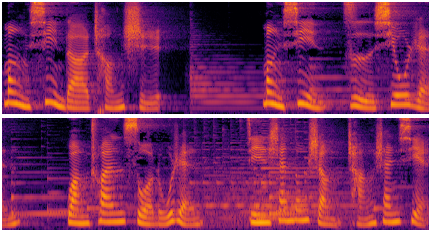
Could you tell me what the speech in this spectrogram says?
孟信的诚实。孟信字修仁，广川索庐人，今山东省长山县。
